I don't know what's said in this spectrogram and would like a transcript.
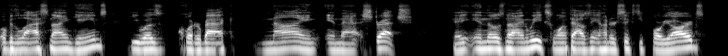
Over the last nine games, he was quarterback nine in that stretch. Okay. In those nine weeks, 1,864 yards,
